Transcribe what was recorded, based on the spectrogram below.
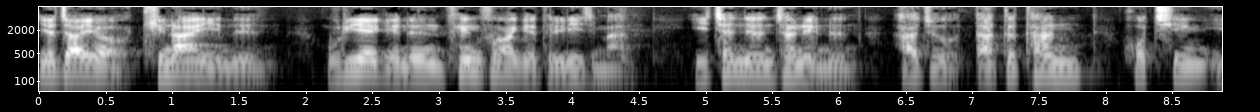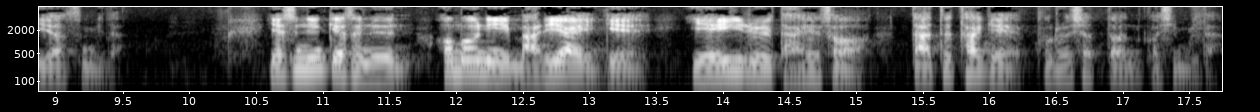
여자여 귀나이는 우리에게는 생소하게 들리지만 2000년 전에는 아주 따뜻한 호칭이었습니다. 예수님께서는 어머니 마리아에게 예의를 다해서 따뜻하게 부르셨던 것입니다.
